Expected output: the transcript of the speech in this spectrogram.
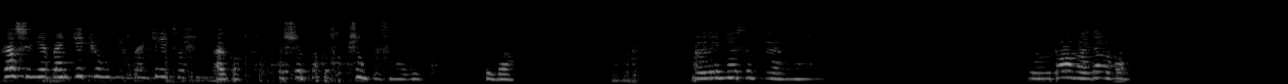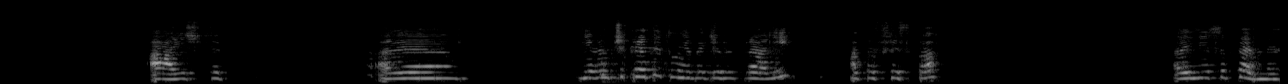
prasy nie będzie, ciągnik będzie i coś innego. Jeszcze parę sprzętów nowych chyba. Ale nie jestem pewna. No, dawaj, dawaj. A, jeszcze. Ale. Nie wiem, czy kredytu nie będziemy brali. A to wszystko. Ale nie jestem pewny.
